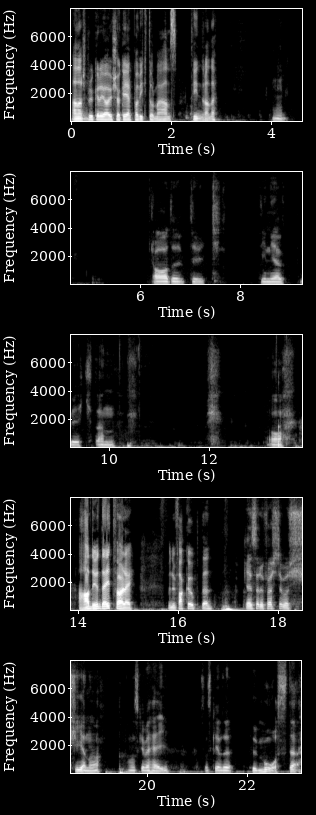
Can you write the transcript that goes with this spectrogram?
Annars Mm. brukade jag ju försöka hjälpa Viktor med hans tindrande. Mm. Ja, du, du, din hjälpvik, den... Ja, Jag hade ju en dejt för dig. Men du fuckade upp den. okej så det första var tjena. Hon skrev hej. Sen skrev du hur mås det?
